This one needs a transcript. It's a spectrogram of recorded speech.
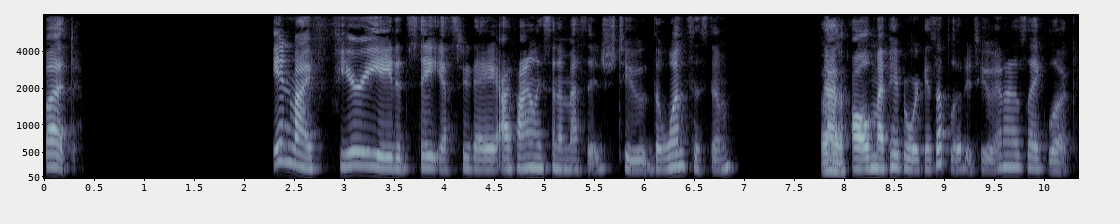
But in my furiated state yesterday, I finally sent a message to the one system that Uh-huh. all my paperwork is uploaded to. And I was like, look,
